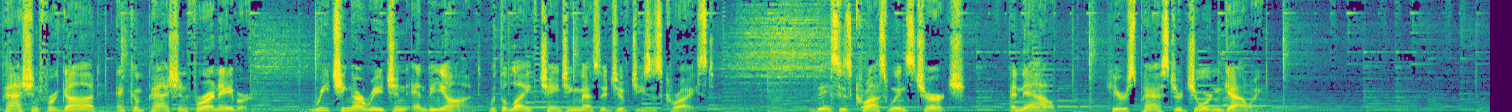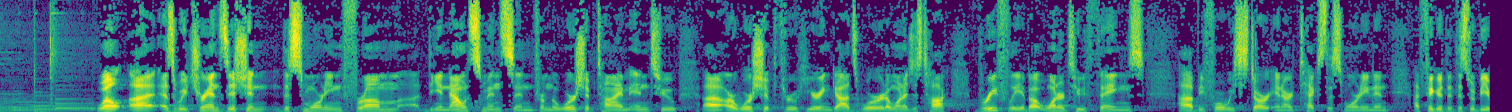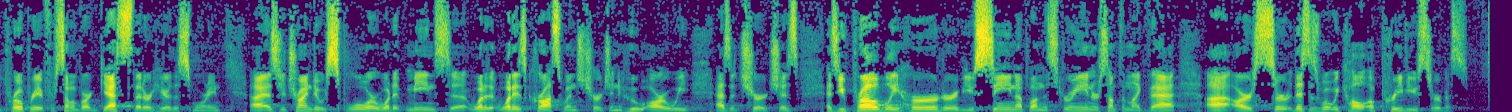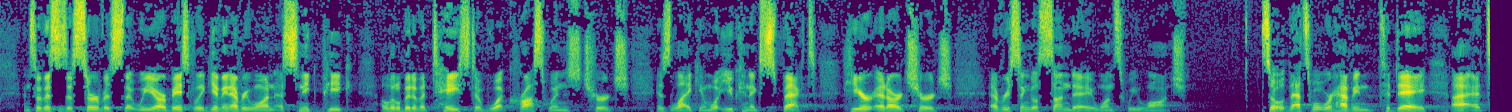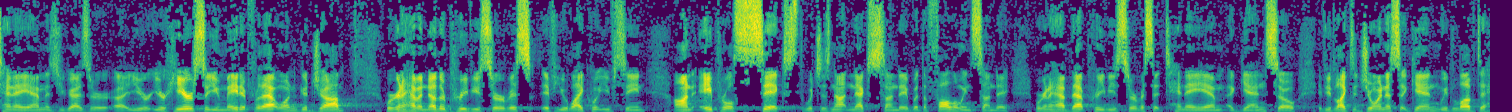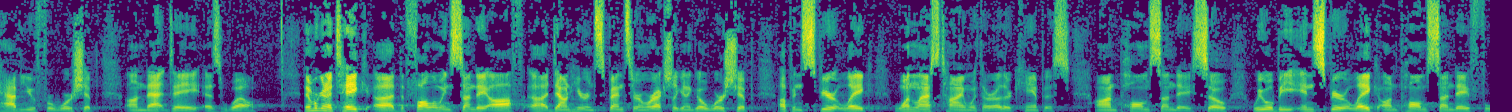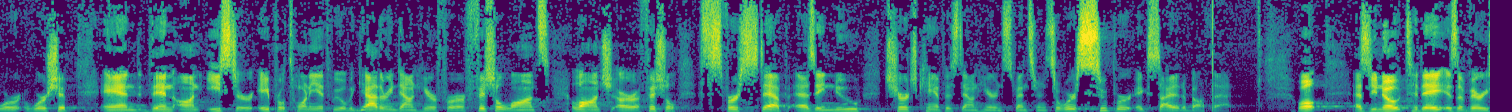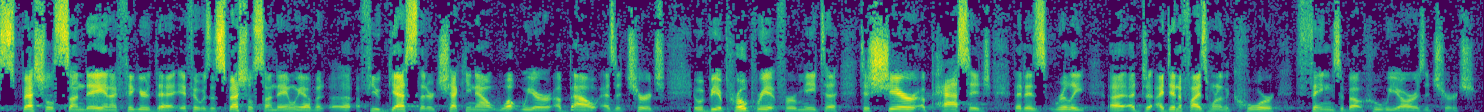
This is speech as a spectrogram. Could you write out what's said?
passion for God, and compassion for our neighbor, reaching our region and beyond with the life changing message of Jesus Christ. This is Crosswinds Church. And now, here's Pastor Jordan Gowing. Well, uh, as we transition this morning from uh, the announcements and from the worship time into uh, our worship through hearing God's word, I want to just talk briefly about one or two things uh, before we start in our text this morning. And I figured that this would be appropriate for some of our guests that are here this morning uh, as you're trying to explore what it means to, what, what is Crosswinds Church and who are we as a church. As, as you've probably heard or have you seen up on the screen or something like that, uh, our ser- this is what we call a preview service. And so, this is a service that we are basically giving everyone a sneak peek, a little bit of a taste of what Crosswinds Church is like and what you can expect here at our church every single Sunday once we launch. So that's what we're having today uh, at 10 a.m. As you guys are, uh, you're, you're here, so you made it for that one. Good job. We're going to have another preview service, if you like what you've seen, on April 6th, which is not next Sunday, but the following Sunday. We're going to have that preview service at 10 a.m. again. So if you'd like to join us again, we'd love to have you for worship on that day as well. Then we're going to take uh, the following Sunday off uh, down here in Spencer, and we're actually going to go worship up in Spirit Lake one last time with our other campus on Palm Sunday. So we will be in Spirit Lake on Palm Sunday for worship, and then on Easter, April 20th, we will be gathering down here for our official launch, launch our official first step as a new church campus down here in Spencer. And so we're super excited about that. Well, as you know, today is a very special Sunday, and I figured that if it was a special Sunday and we have a, a, few guests that are checking out what we are about as a church, it would be appropriate for me to, to share a passage that is really uh, identifies one of the core things about who we are as a church.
